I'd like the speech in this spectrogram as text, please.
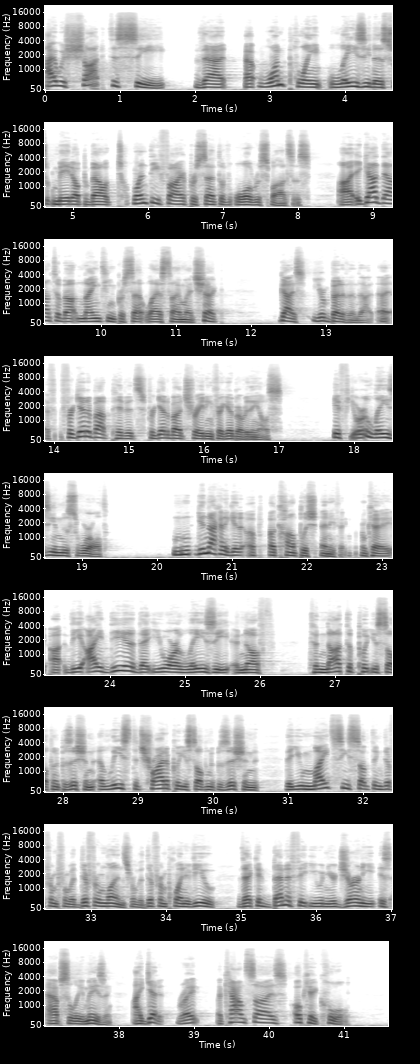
I was shocked to see that at one point, laziness made up about 25% of all responses. Uh, it got down to about 19% last time I checked guys, you're better than that. Uh, forget about pivots, forget about trading, forget about everything else. If you're lazy in this world, you're not going to get accomplish anything. Okay. Uh, the idea that you are lazy enough to not to put yourself in a position, at least to try to put yourself in a position that you might see something different from a different lens, from a different point of view that could benefit you in your journey is absolutely amazing. I get it, right? Account size, okay, cool.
